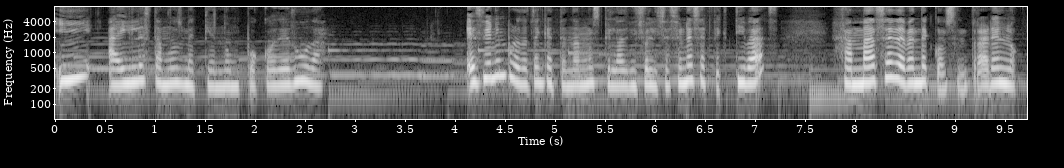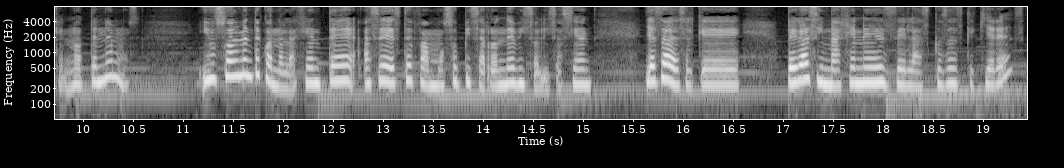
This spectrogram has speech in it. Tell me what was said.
Y ahí le estamos metiendo un poco de duda es bien importante que entendamos que las visualizaciones efectivas jamás se deben de concentrar en lo que no tenemos. Y usualmente cuando la gente hace este famoso pizarrón de visualización, ya sabes, el que pegas imágenes de las cosas que quieres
